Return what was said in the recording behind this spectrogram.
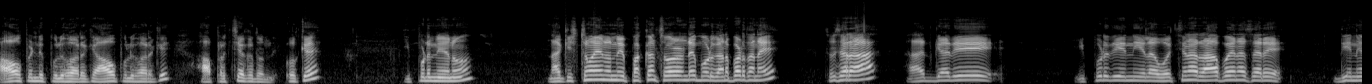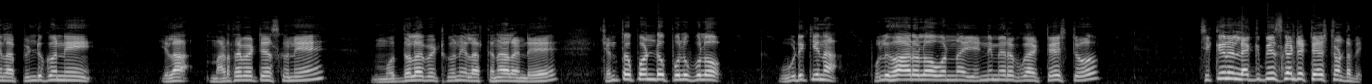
ఆవు పిండి పులిహోరకి ఆవు పులిహోరకి ఆ ప్రత్యేకత ఉంది. ఓకే? ఇప్పుడు నేను నాకు ఇష్టమైన పక్కన చూడండి మూడు కనపడుతున్నాయి. చూసారా అది గది. ఇప్పుడు దీన్ని ఇలా వచ్చినా రాపోయినా సరే దీన్ని ఇలా పిండుకొని ఇలా మడత పెట్టేసుకుని ముద్దలో పెట్టుకుని ఇలా తినాలండి. చింతపండు పులుపులో ఉడికిన పులిహోరలో ఉన్న ఎండిమిరపకాయ టేస్టు చికెన్ లెగ్ పీస్ కంటే టేస్ట్ ఉంటుంది.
